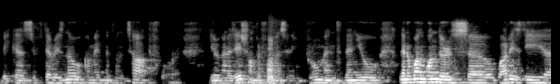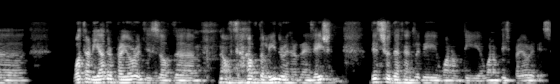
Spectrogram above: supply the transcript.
because if there is no commitment on top for the organizational performance and improvement, then you then one wonders uh, what is the uh, what are the other priorities of the, of the, of the leader in organization? This should definitely be one of the one of these priorities.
